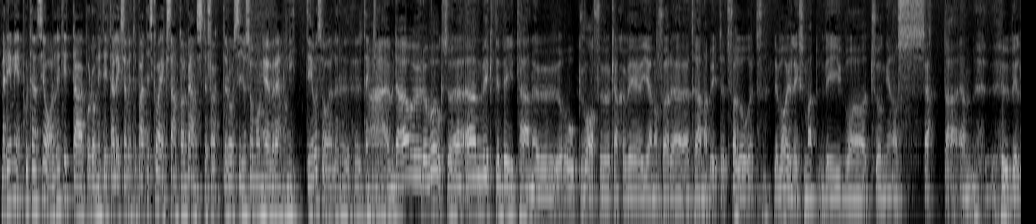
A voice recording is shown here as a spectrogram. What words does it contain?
Men det är mer potential ni tittar på då? Ni tittar liksom inte på att ni ska ha x antal vänsterfötter och si och så många över 1,90 och så eller hur, hur tänker Nej, ni? Men det, det var också en viktig bit här nu och varför kanske vi genomförde tränarbytet förra året. Det var ju liksom att vi var tvungna att sätta en, hur vill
